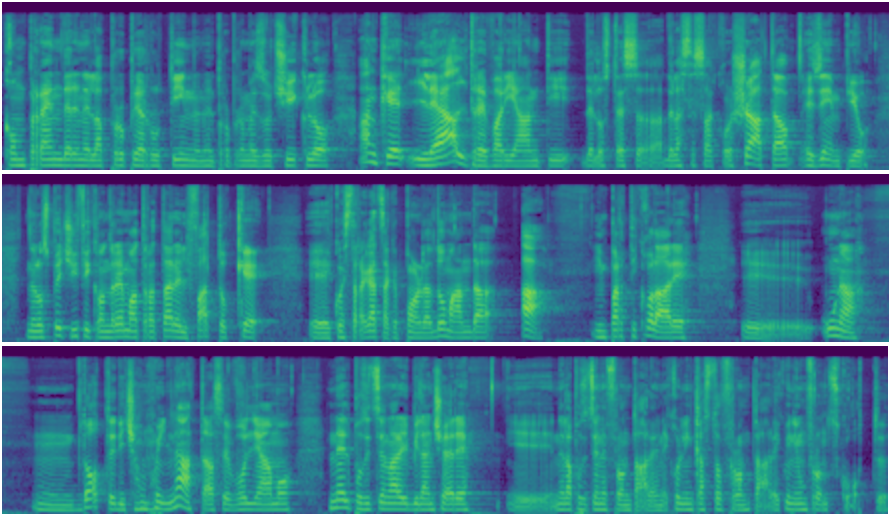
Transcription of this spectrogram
comprendere nella propria routine, nel proprio mesociclo, anche le altre varianti stessa, della stessa accosciata? Esempio, nello specifico andremo a trattare il fatto che eh, questa ragazza che pone la domanda ha in particolare eh, una mh, dote, diciamo, innata, se vogliamo, nel posizionare il bilanciere eh, nella posizione frontale, con l'incastro frontale, quindi un front squat,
